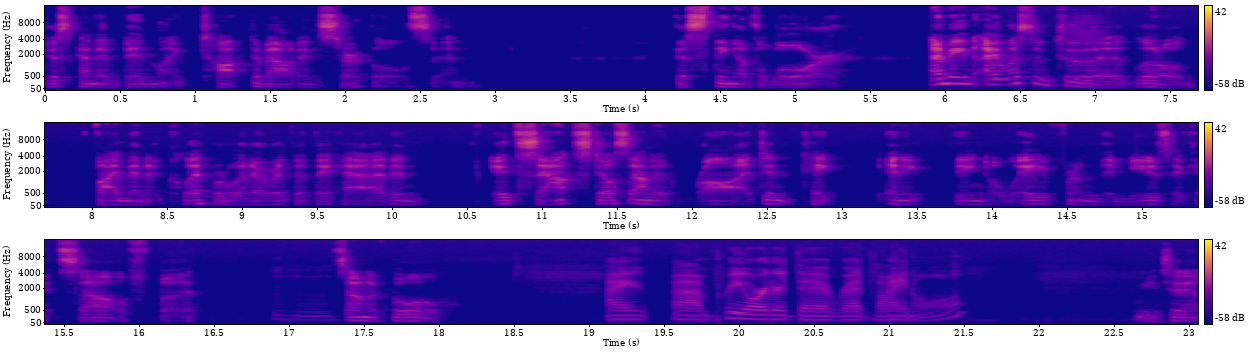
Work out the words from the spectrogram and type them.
just kind of been like talked about in circles and this thing of lore. I mean, I listened to the little five minute clip or whatever that they had, and it sound still sounded raw. It didn't take anything away from the music itself, but mm-hmm. it sounded cool. I um, pre-ordered the red vinyl. Me too.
